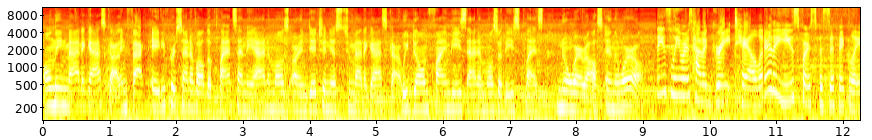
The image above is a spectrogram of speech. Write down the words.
only in Madagascar. In fact, 80% of all the plants and the animals are indigenous to Madagascar. We don't find these animals or these plants nowhere else in the world. These lemurs have a great tail. What are they used for specifically?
